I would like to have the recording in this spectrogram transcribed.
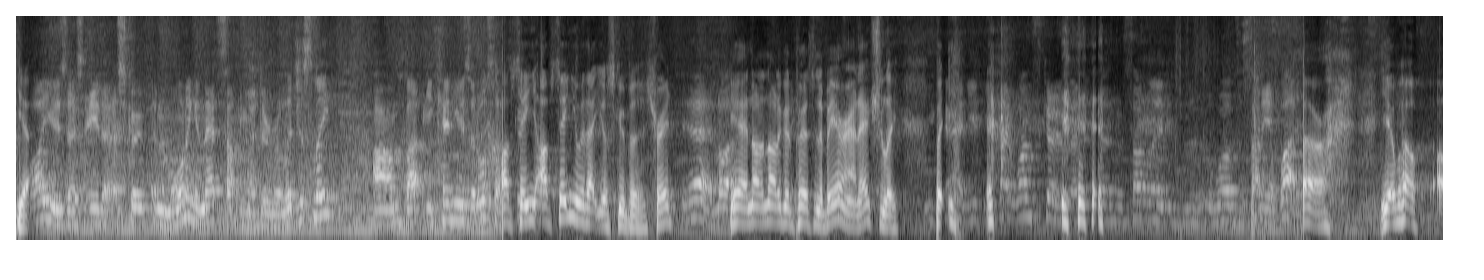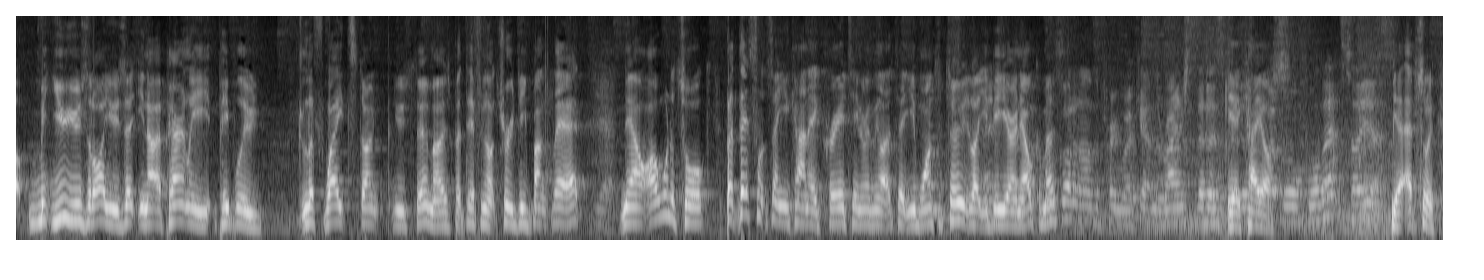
Yeah. I use this either a scoop in the morning, and that's something I do religiously. Um, but you can use it also. I've seen I've seen you without your scoop of shred. Yeah, like, Yeah, not, not a good person to be around actually. But And you take one scoop, and, and suddenly the world's a sunnier place. uh, yeah, well, uh, you use it, I use it. You know, apparently people who lift weights don't use thermos, but definitely not true. Debunk that. Now I want to talk, but that's not saying you can't add creatine or anything like that. You wanted to, like you'd be your own alchemist. We've got another pre-workout in the range that is Yeah, chaos. More for that. So yeah. Yeah, absolutely.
